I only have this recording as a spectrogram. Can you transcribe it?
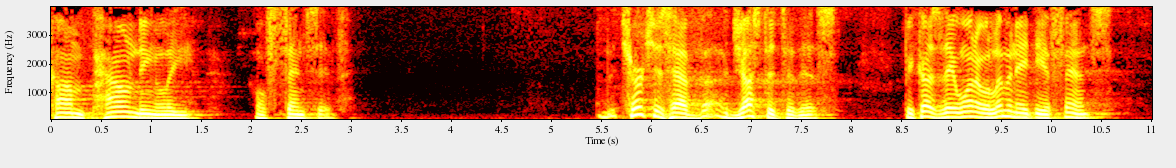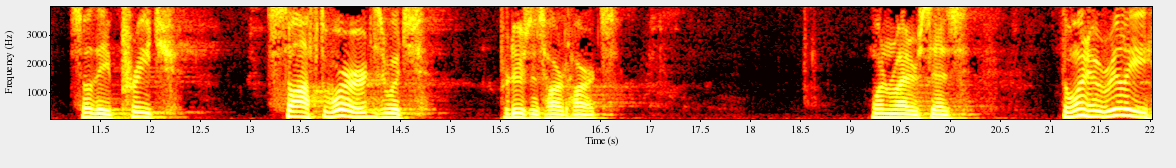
compoundingly offensive. The churches have adjusted to this because they want to eliminate the offense, so they preach soft words, which produces hard hearts. One writer says, The one who really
